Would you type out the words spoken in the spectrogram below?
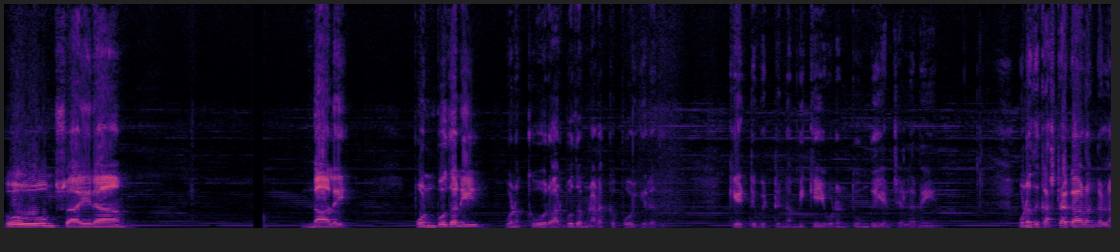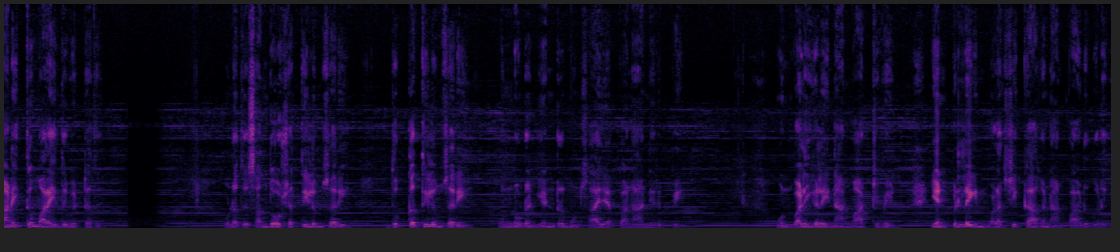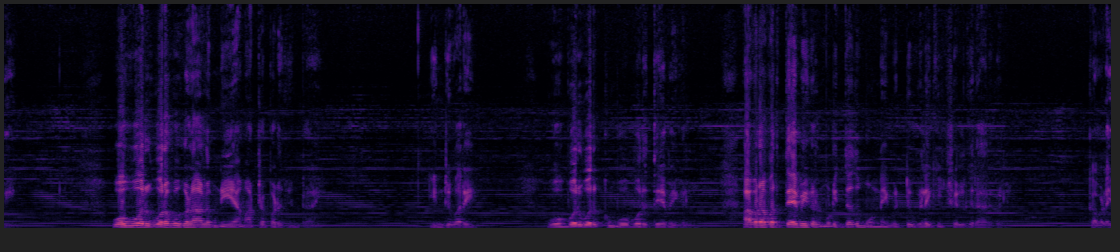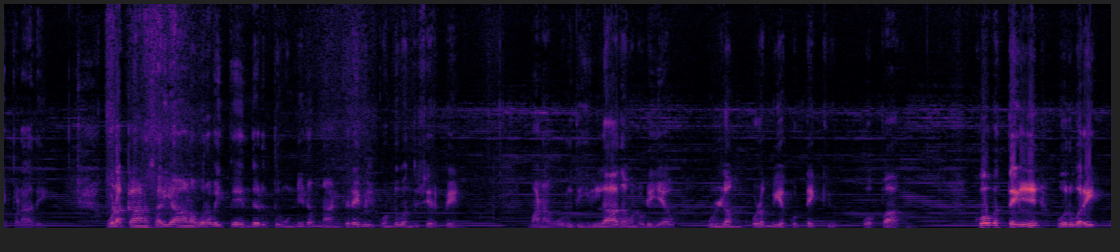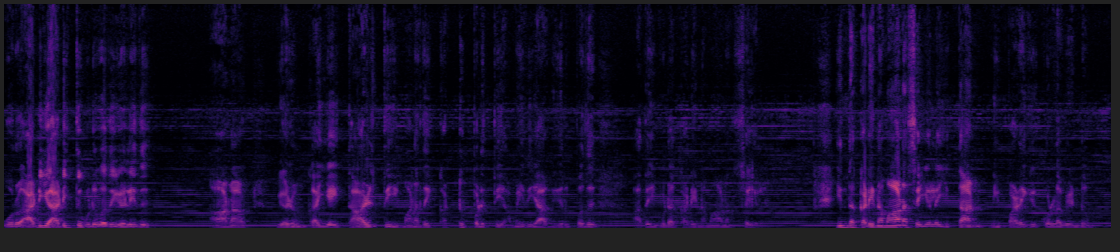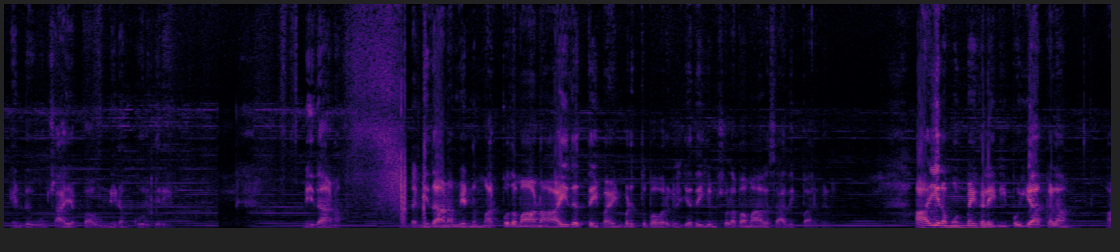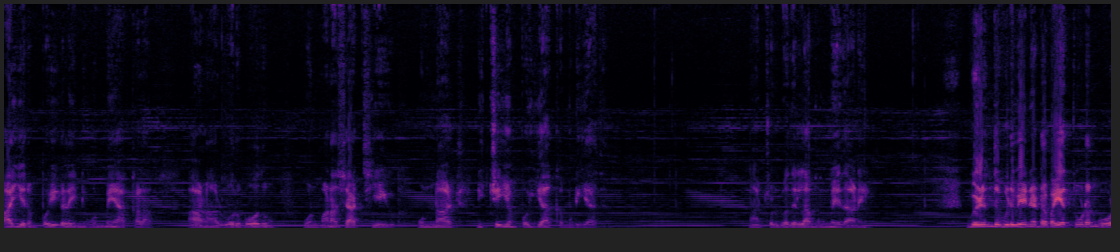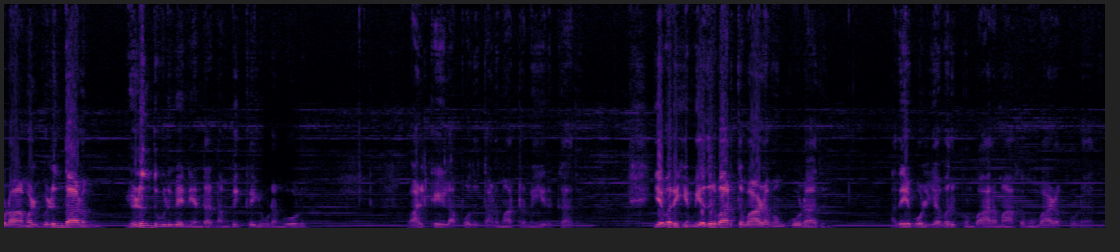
ஓம் சாய்ராம். நாளை பொன்புதனில் உனக்கு ஒரு அற்புதம் நடக்கப் போகிறது. கேட்டுவிட்டு நம்பிக்கையுடன் தூங்கு என் செல்லமே. உனது கஷ்டகாலங்கள் அனைத்தும் மறைந்து விட்டது உனது சந்தோஷத்திலும் சரி துக்கத்திலும் சரி உன்னுடன் என்றும் உன் சாயப்பா நான் இருப்பேன். உன் வழிகளை நான் மாற்றுவேன். என் பிள்ளையின் வளர்ச்சிக்காக நான் பாடுபடுவேன். ஒவ்வொரு உறவுகளாலும் நீ ஏமாற்றப்படுகின்றாய். இன்று வரை ஒவ்வொருவருக்கும் ஒவ்வொரு தேவைகள். அவரவர் தேவைகள் முடிந்ததும் உன்னை விட்டு விலகிச் செல்கிறார்கள். கவலைப்படாதே. உனக்கான சரியான உறவை தேர்ந்தெடுத்து உன்னிடம் நான் விரைவில் கொண்டு வந்து சேர்ப்பேன். மன உறுதி இல்லாதவனுடைய உள்ளம் குழம்பிய குட்டைக்கு ஒப்பாகும். கோபத்தில் ஒருவரை ஒரு அடி அடித்து விடுவது எளிது. ஆனால் எழும் கையை தாழ்த்தி மனதை கட்டுப்படுத்தி அமைதியாக இருப்பது அதைவிட கடினமான செயல். இந்த கடினமான செயலை இத்தான் நீ பழகி கொள்ள வேண்டும் என்று உன் சாயப்பா உன்னிடம் கூறுகிறேன். நிதானம். அந்த நிதானம் என்னும் அற்புதமான ஆயுதத்தை பயன்படுத்துபவர்கள் எதையும் சுலபமாக சாதிப்பார்கள். ஆயிரம் உண்மைகளை நீ பொய்யாக்கலாம் ஆயிரம் பொய்களை நீ உண்மையாக்கலாம். ஆனால் ஒருபோதும் உன் மனசாட்சியை உன்னால் நிச்சயம் பொய்யாக்க முடியாது. நான் சொல்வதெல்லாம் உண்மைதானே? விழுந்து விடுவேன் என்ற பயத்துடன் ஓடாமல் விழுந்தாலும் எழுந்து விடுவேன் என்ற நம்பிக்கையுடன் ஓடு. வாழ்க்கையில் அப்போது தடுமாற்றமே இருக்காது. எவரையும் எதிர்பார்த்து வாழவும் கூடாது. அதேபோல் எவருக்கும் பாரமாகவும் வாழக்கூடாது.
